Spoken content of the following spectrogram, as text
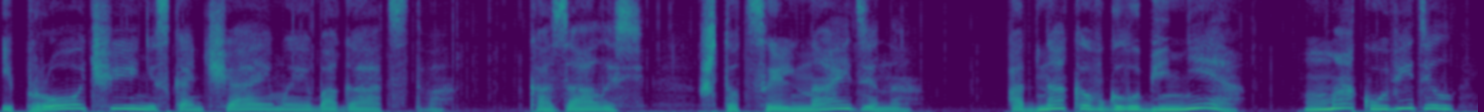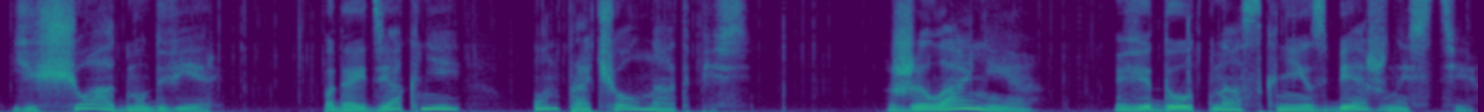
и прочие нескончаемые богатства. Казалось, что цель найдена, однако в глубине маг увидел еще одну дверь. Подойдя к ней, он прочел надпись «Желания ведут нас к неизбежности,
